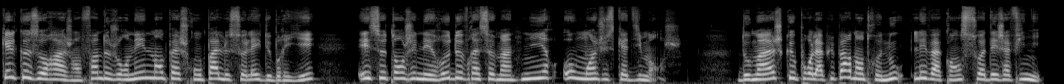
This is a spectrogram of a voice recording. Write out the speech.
Quelques orages en fin de journée n'empêcheront pas le soleil de briller, et ce temps généreux devrait se maintenir au moins jusqu'à dimanche. Dommage que pour la plupart d'entre nous, les vacances soient déjà finies.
